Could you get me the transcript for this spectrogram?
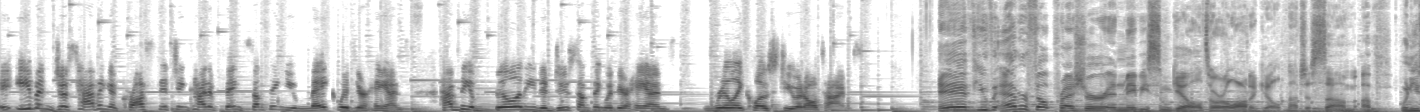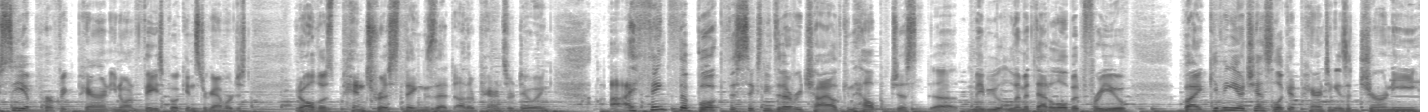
Even just having a cross stitching kind of thing something you make with your hands. Have the ability to do something with your hands really close to you at all times if you've ever felt pressure and maybe some guilt, or a lot of guilt, not just some, of when you see a perfect parent, you know, on Facebook, Instagram, or just you know all those Pinterest things that other parents are doing, I think the book, The Six Needs of Every Child, can help just uh, maybe limit that a little bit for you. By giving you a chance to look at parenting as a journey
